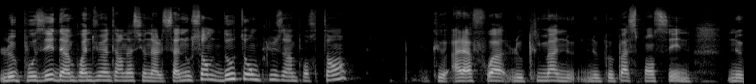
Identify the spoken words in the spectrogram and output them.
le poser d'un point de vue international. Ça nous semble d'autant plus important que à la fois le climat ne, peut pas se penser, ne,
